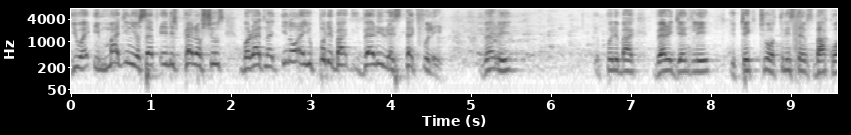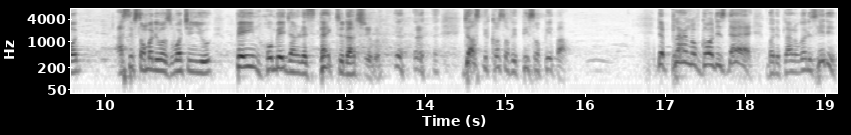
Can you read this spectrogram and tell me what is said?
you were imagining yourself in this pair of shoes, but right now, you know, and you put it back very respectfully. Very, you put it back very gently, you take two or three steps backward, as if somebody was watching you, paying homage and respect to that shoe just because of a piece of paper. The plan of God is there, but the plan of God is hidden.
